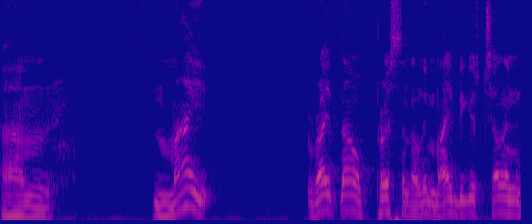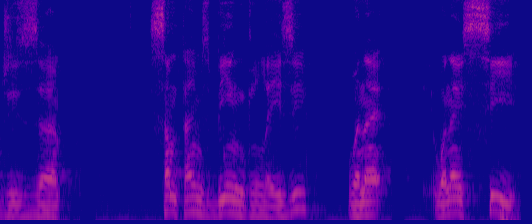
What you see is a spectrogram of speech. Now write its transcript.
Um, my right now, personally, my biggest challenge is uh, sometimes being lazy when I when I see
